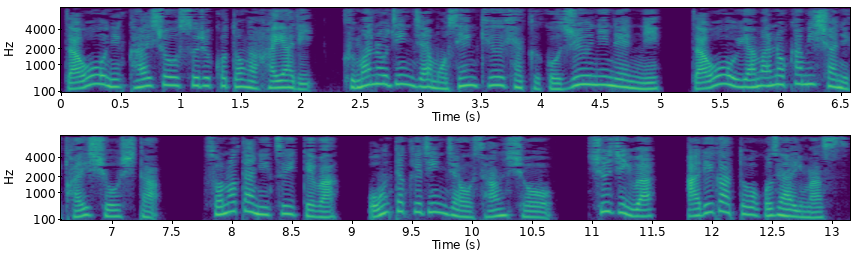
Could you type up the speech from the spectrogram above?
蔵王に解消することが流行り、熊野神社も1952年に蔵王山の神社に解消した。その他については、御嶽神社を参照。主事は、ありがとうございます。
